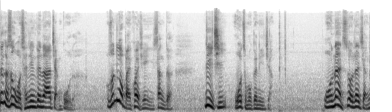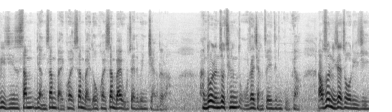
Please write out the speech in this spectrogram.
这个是我曾经跟大家讲过的。我说六百块钱以上的利基，我怎么跟你讲？我那时候在讲利基是三两三百块，三百多块，三百五在那边讲的啦。很多人就听我在讲这一只股票，老说你在做利基，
